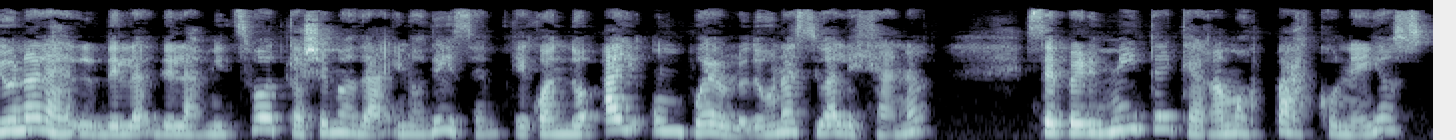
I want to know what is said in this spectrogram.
Y una de, las mitzvot que Hashem nos da y nos dice que cuando hay un pueblo de una ciudad lejana, se permite que hagamos paz con ellos,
